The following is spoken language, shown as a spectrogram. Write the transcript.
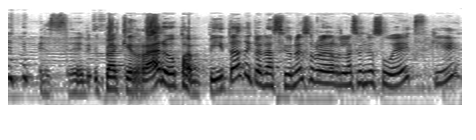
En serio. Pa, qué raro, Pampita, declaraciones sobre la relación de su ex, ¿qué?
